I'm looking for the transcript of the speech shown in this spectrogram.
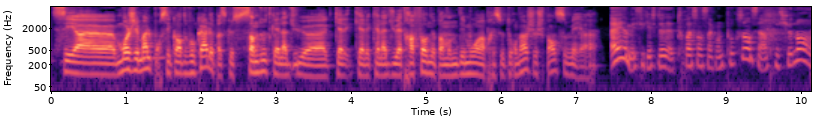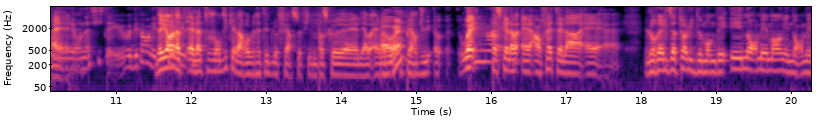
C'est euh, moi j'ai mal pour ses cordes vocales parce que sans doute qu'elle a dû euh, qu'elle qu'elle qu'elle a dû être à faune pendant des mois après ce tournage, je pense. Mais euh, ah oui, non, mais c'est qu'elle se donne à 350%, c'est impressionnant. Ouais. Et on assiste. à- Au départ, on est. d'ailleurs elle a, très- elle a toujours dit qu'elle a regretté de le faire ce film parce que elle a, elle a Ah ouais perdu. euh, ouais, Ouais. parce qu'elle a elle- en fait elle a elle- le réalisateur lui demandait énormément énormément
